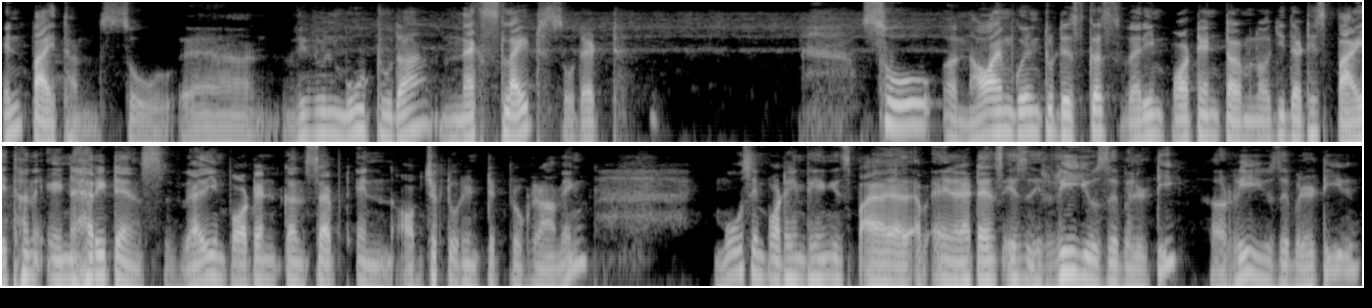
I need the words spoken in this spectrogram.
in python. So uh, we will move to the next slide so that so uh, now I'm going to discuss very important terminology that is Python inheritance. Very important concept in object oriented programming. Most important thing is uh, inheritance is reusability. Uh, reusability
